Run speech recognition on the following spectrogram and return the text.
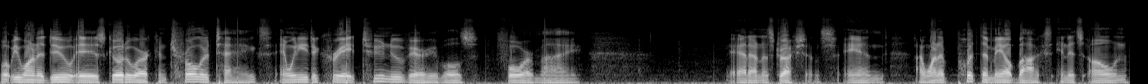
what we want to do is go to our controller tags, and we need to create two new variables for my add-on instructions. And I want to put the mailbox in its own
